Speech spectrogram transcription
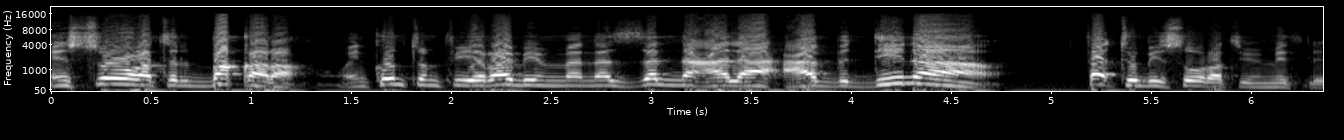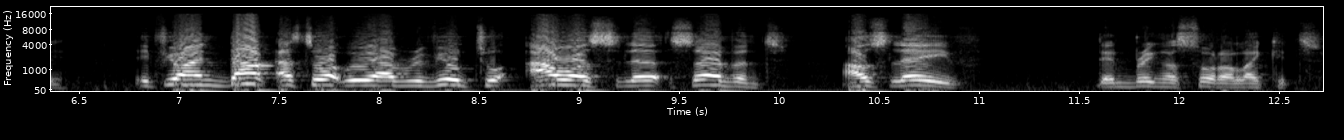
In Surah Al-Baqarah, وإن كنتم في ريب مما نزلنا على عبدنا فأتوا بسورة مثله. If you are in doubt as to what we have revealed to our servant, our slave, then bring a surah like it.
